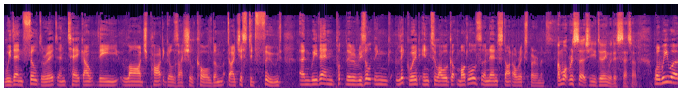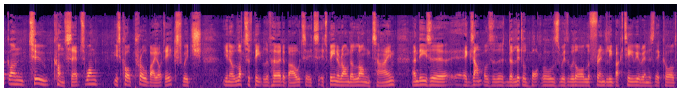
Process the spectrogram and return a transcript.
We then filter it and take out the large particles, I shall call them, digested food, and we then put the resulting liquid into our gut models and then start our experiments. And what research are you doing with this setup? Well, we work on two concepts. One is called probiotics, which you know lots of people have heard about. It's it's been around a long time, and these are examples of the, the little bottles with, with all the friendly bacteria in, as they're called.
